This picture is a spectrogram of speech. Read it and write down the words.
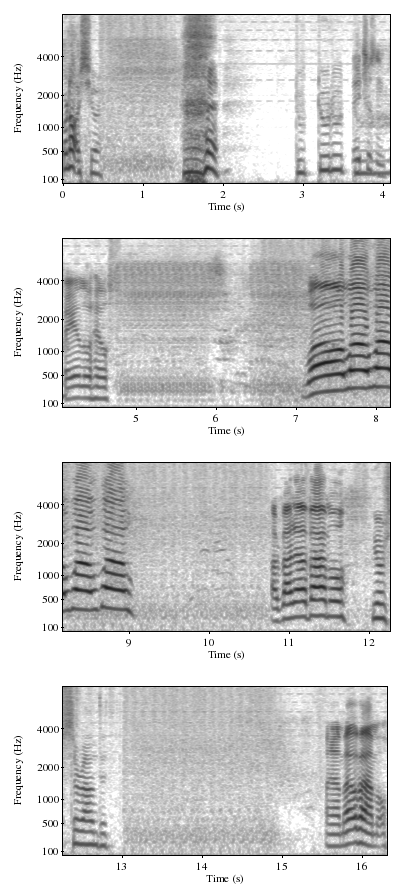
We're not sure. do, do, do, Rachel's in very low health. Whoa, whoa, whoa, whoa, whoa! I ran out of ammo, You're surrounded. and I'm out of ammo.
